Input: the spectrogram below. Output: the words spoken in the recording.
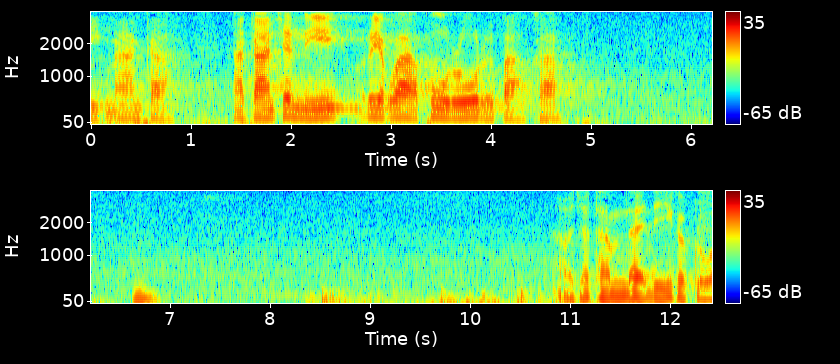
อีกนานค่ะ อาการเช่นนี้เรียกว่าผู้รู้หรือเปล่าคะเขาจะทำได้ดีก็กลัว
